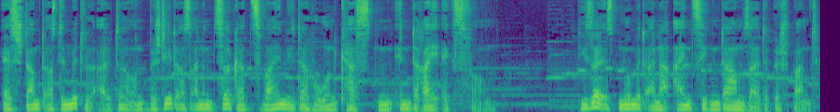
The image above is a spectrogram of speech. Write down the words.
Es stammt aus dem Mittelalter und besteht aus einem circa zwei Meter hohen Kasten in Dreiecksform. Dieser ist nur mit einer einzigen Darmsaite bespannt.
